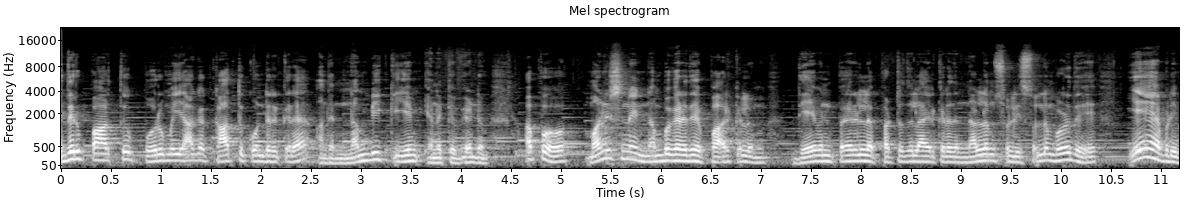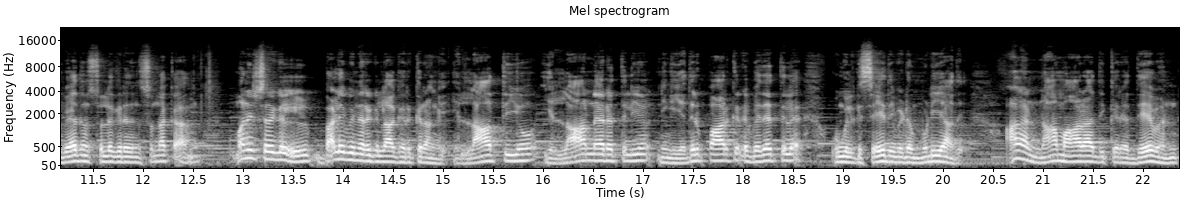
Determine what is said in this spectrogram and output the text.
எதிர்பார்த்து பொறுமையாக காத்து கொண்டிருக்கிற அந்த நம்பிக்கையும் எனக்கு வேண்டும். அப்போது மனுஷனை நம்புகிறதே பார்க்கலும் தேவன் பேரில் பற்றுதலாக இருக்கிறது நல்லம் சொல்லி சொல்லும் பொழுது ஏன் அப்படி வேதம் சொல்லுகிறதுன்னு சொன்னாக்கா மனுஷர்கள் பலவீனர்களாக இருக்கிறாங்க. எல்லாத்தையும் எல்லா நேரத்திலையும் நீங்கள் எதிர்பார்க்கிற விதத்தில் உங்களுக்கு செய்துவிட முடியாது. ஆனால் நாம் ஆராதிக்கிற தேவன்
